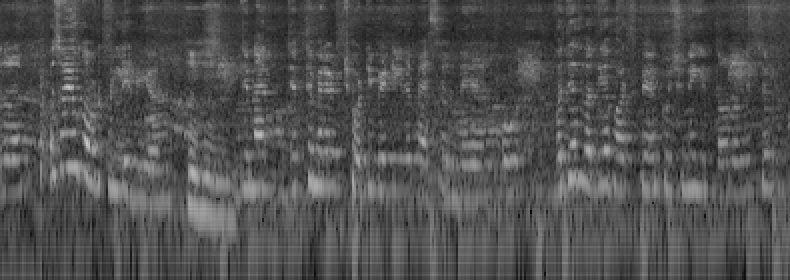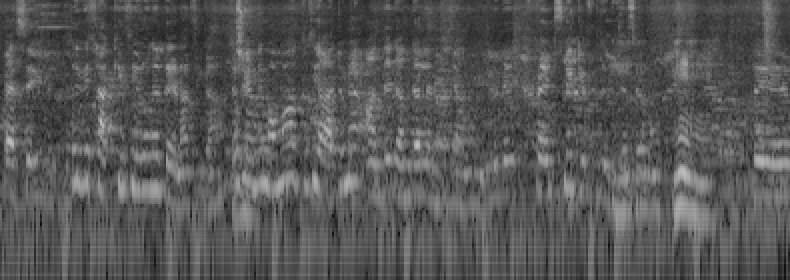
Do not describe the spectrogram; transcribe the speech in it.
ਦਿਨ ਬਸ ਉਹ ਖੁੱਲੀ ਵੀ ਆ। ਜਿੰਨਾ ਜਿੱਥੇ ਮੇਰੇ ਛੋਟੀ ਬੇਟੀ ਦੇ ਪੈਸੇ ਹੁੰਦੇ ਆ ਉਹ ਵਧੀਆ ਤੋਂ ਵਧੀਆ ਪਰਸ ਪੇ ਕੁਝ ਨਹੀਂ ਕੀਤਾ ਉਹਨਾਂ ਨੇ ਸਿਰਫ ਪੈਸੇ ਹੀ ਦਿੱਤੇ। ਤੇ ਵਿਸਾਖੀ ਸੀ ਉਹਨਾਂ ਨੇ ਦੇਣਾ ਸੀਗਾ। ਤੇ ਉਹ ਕਹਿੰਦੀ ਮਮਾ ਤੁਸੀਂ ਆ ਜਾਓ ਮੈਂ ਆਂਦੇ ਜਾਂਦੇ ਲੈਂਦੇ ਜਾਵਾਂਗੀ ਉਹਦੇ ਫਰੈਂਡਸ ਨੇ ਗਿਫਟ ਦਿੱਤੇ ਸੀ ਉਹਨੂੰ। ਹੂੰ ਹੂੰ। ਤੇ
